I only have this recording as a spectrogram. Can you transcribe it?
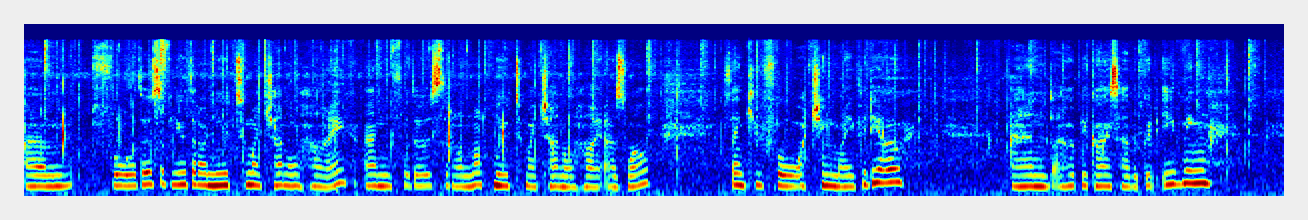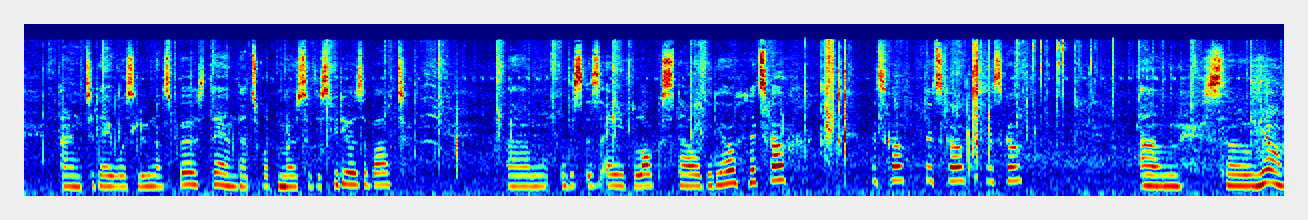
Um, for those of you that are new to my channel, hi. And for those that are not new to my channel, hi as well. Thank you for watching my video. And I hope you guys have a good evening and today was Luna's birthday and that's what most of this video is about. Um, this is a vlog style video. Let's go, let's go, let's go, let's go. Um, so yeah,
